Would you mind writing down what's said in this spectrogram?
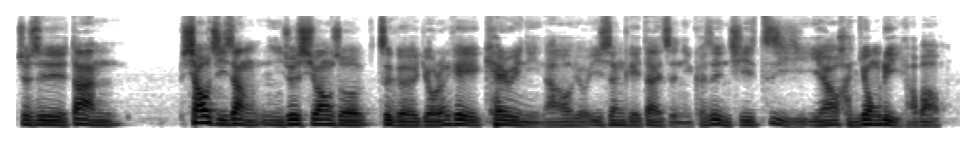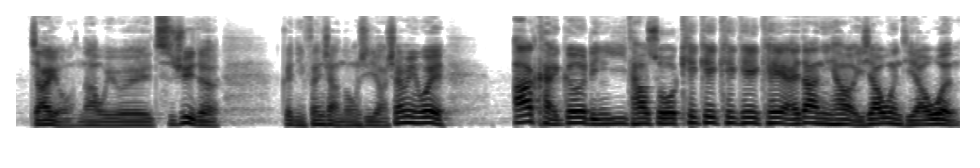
就是当然消极上，你就希望说这个有人可以 carry 你，然后有医生可以带着你。可是你其实自己也要很用力，好不好？加油！那我也会持续的跟你分享东西啊。下面一位阿凯哥零一他说：K K K K K，癌大你好，以下问题要问：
